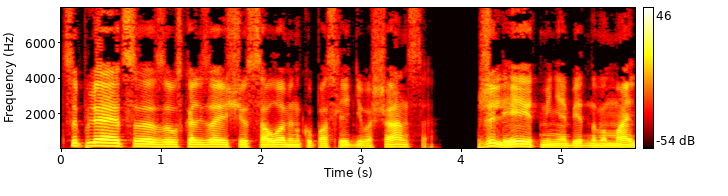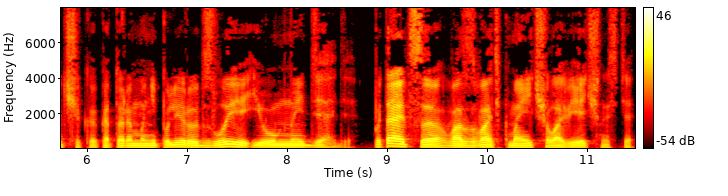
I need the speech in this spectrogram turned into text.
Цепляются за ускользающую соломинку последнего шанса. Жалеют меня, бедного мальчика, которым манипулируют злые и умные дяди. Пытаются воззвать к моей человечности,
